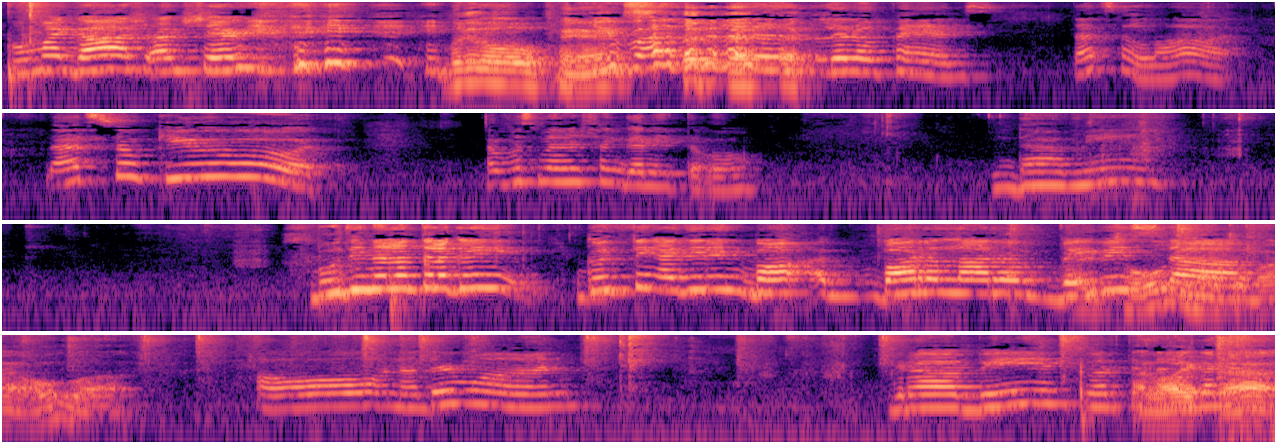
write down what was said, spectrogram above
Oh my gosh, I'm sharing. Look at the little pants. you bought little, little pants. That's a lot. That's so cute. Tapos meron siyang ganito, oh. Dami. Buti na lang talaga y- Good thing I didn't bought, bought a lot of baby I told you not stuff. to buy a whole lot. Oh, another one. Grabe, swerte I talaga like na. that.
